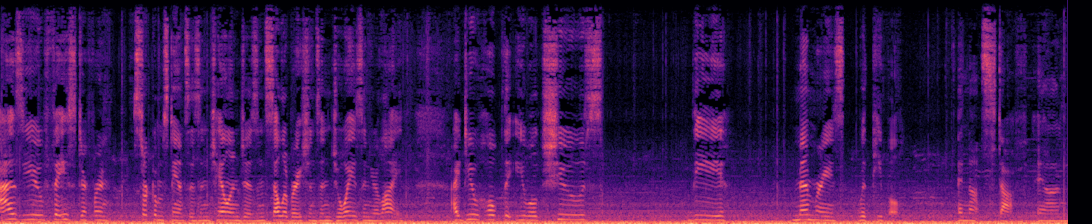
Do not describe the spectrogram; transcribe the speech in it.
as you face different circumstances and challenges and celebrations and joys in your life. I do hope that you will choose the memories with people and not stuff. And,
